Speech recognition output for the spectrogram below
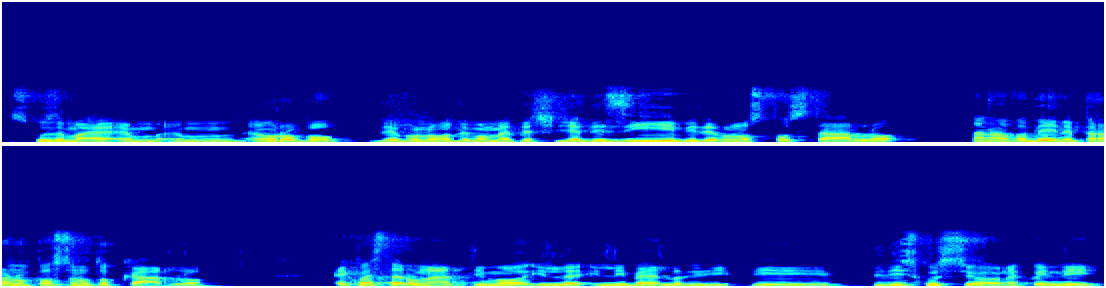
Scusa, ma è un, è un, è un robot, devono, devono, metterci gli adesivi, devono spostarlo. No, no, va bene, però non possono toccarlo. E questo era un attimo il, il livello di, di, di discussione. Quindi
